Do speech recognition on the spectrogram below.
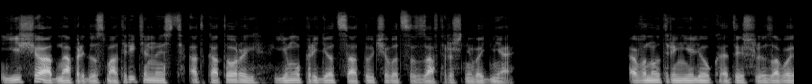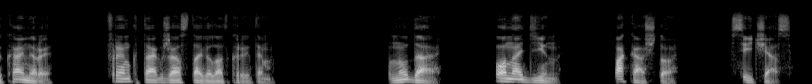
Еще одна предусмотрительность, от которой ему придется отучиваться с завтрашнего дня. Внутренний люк этой шлюзовой камеры Фрэнк также оставил открытым. Ну да, он один. Пока что. Сейчас.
